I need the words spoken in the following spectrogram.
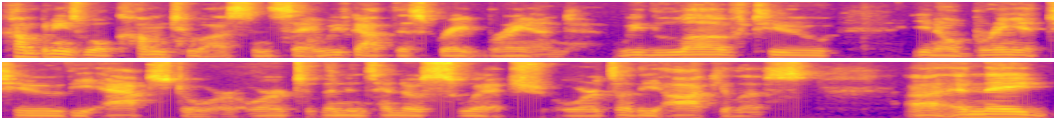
companies will come to us and say, We've got this great brand. We'd love to you know bring it to the app store or to the nintendo switch or to the oculus uh, and they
